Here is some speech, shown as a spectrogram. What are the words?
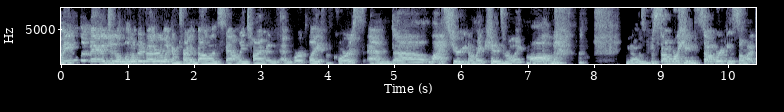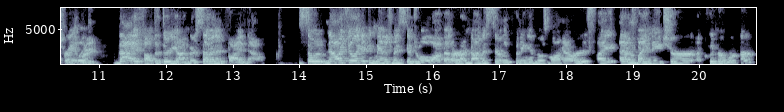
I'm able to manage it a little bit better. Like I'm trying to balance family time and, and work life, of course. And uh, last year, you know, my kids were like, "Mom, you know, stop working, stop working so much." Right? Like right. that. I felt that they're young. They're seven and five now so now I feel like I can manage my schedule a lot better. I'm not necessarily putting in those long hours. I am by nature a quicker worker,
